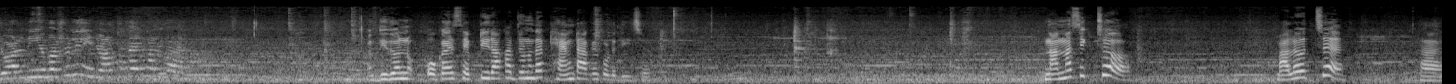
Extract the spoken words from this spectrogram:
জল নিয়ে বসনি জল কোথায় দিদন ওকে সেফটি রাখার জন্য দেখ ঠ্যাংটা আগে করে দিয়েছে। রান্না শিখছো? ভালো হচ্ছে? হ্যাঁ।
